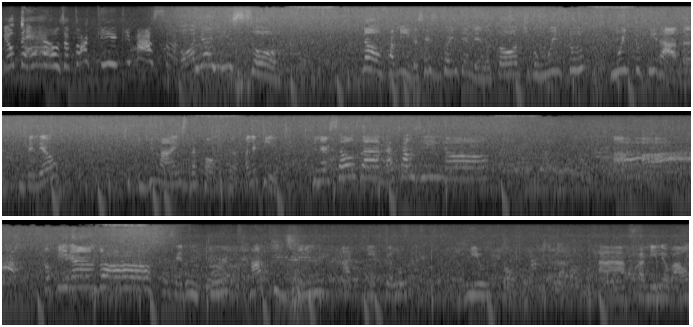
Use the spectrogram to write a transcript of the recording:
Meu Deus, eu tô aqui, que massa! Olha isso! Não, família, vocês estão entendendo. Eu tô, tipo, muito, muito pirada, entendeu? Tipo, demais da conta. Olha aqui. Junior Souza, dá tchauzinho! Ah, tô pirando! Fazer um tour rapidinho aqui pelo Hilton. Ah, família Uau.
